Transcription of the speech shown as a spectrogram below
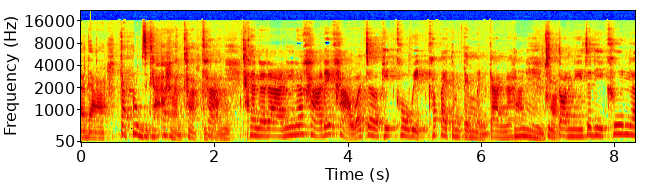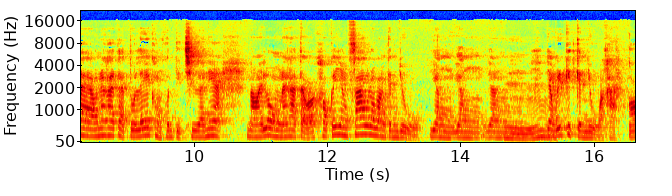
นาดา กับกลุ่มสินค้าอาหารค่ะคุณค่ะประอนุชค่ะแคนาดานี่นะคะได้ข่าวว่าเจอพิษโควิด เข้าไปเต็มๆเหมือนกันนะคะอืมถึงค่ะตอนนี้จะดีขึ้นแล้วนะคะ แต่ตัวเลขของคนติดเชื้อเนี่ยน้อยลงนะคะ แต่ว่าเขาก็ยังเฝ้าระวังกันอยู่ ยังยังยังยังวิกฤตกันอยู่อะค่ะ ก็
